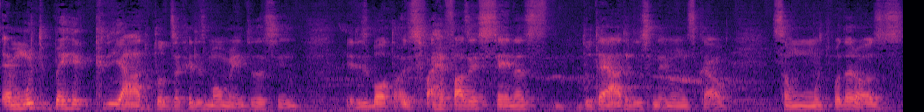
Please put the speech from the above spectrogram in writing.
É muito bem recriado todos aqueles momentos, assim. Eles botam, eles fa- refazem cenas do teatro do cinema musical. São muito poderosos.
